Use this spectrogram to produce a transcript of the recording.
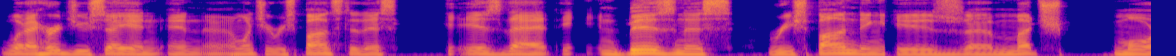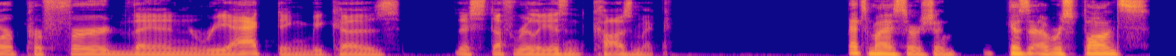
what I heard you say, and and I want your response to this, is that in business, responding is uh, much more preferred than reacting because this stuff really isn't cosmic. That's my assertion because a response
